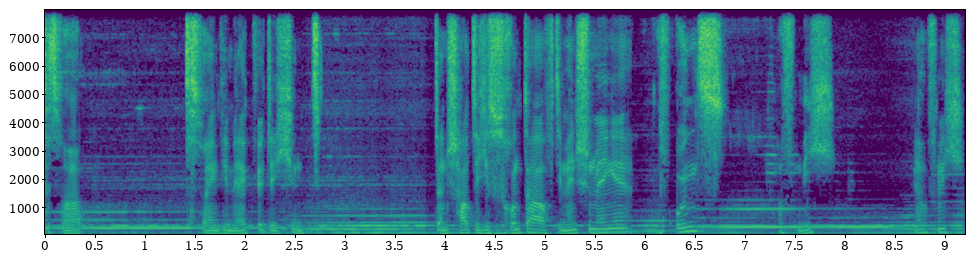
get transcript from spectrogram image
Das war das war irgendwie merkwürdig. Und dann schaute Jesus runter auf die Menschenmenge, auf uns, auf mich, ja, auf mich.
